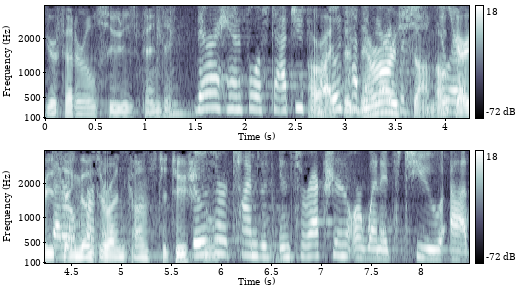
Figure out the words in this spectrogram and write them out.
your federal suit is pending? There are a handful of statutes. All right, those have there are some. Okay, are you saying those purpose. are unconstitutional? Those are times of insurrection or when it's to uh,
